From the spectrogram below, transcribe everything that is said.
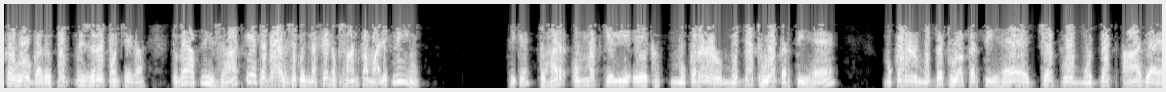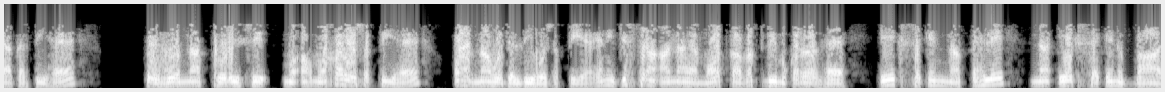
کا ہوگا تو تب مجھے ضرور پہنچے گا۔ تو میں اپنی ذات کے اعتبار سے کوئی نفع نقصان کا مالک نہیں ہوں۔ ٹھیک ہے؟ تو ہر امت کے لیے ایک مقرر مدت ہوا کرتی ہے۔ مقرر مدت ہوا کرتی ہے۔ جب وہ مدت آ جایا کرتی ہے تو وہ نہ تھوڑی سی مؤخر ہو سکتی ہے۔ اور نہ وہ جلدی ہو سکتی ہے۔ یعنی جس طرح آنا ہے، موت کا وقت بھی مقرر ہے۔ ایک سیکنڈ نہ پہلے، نہ ایک سیکنڈ بعد۔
